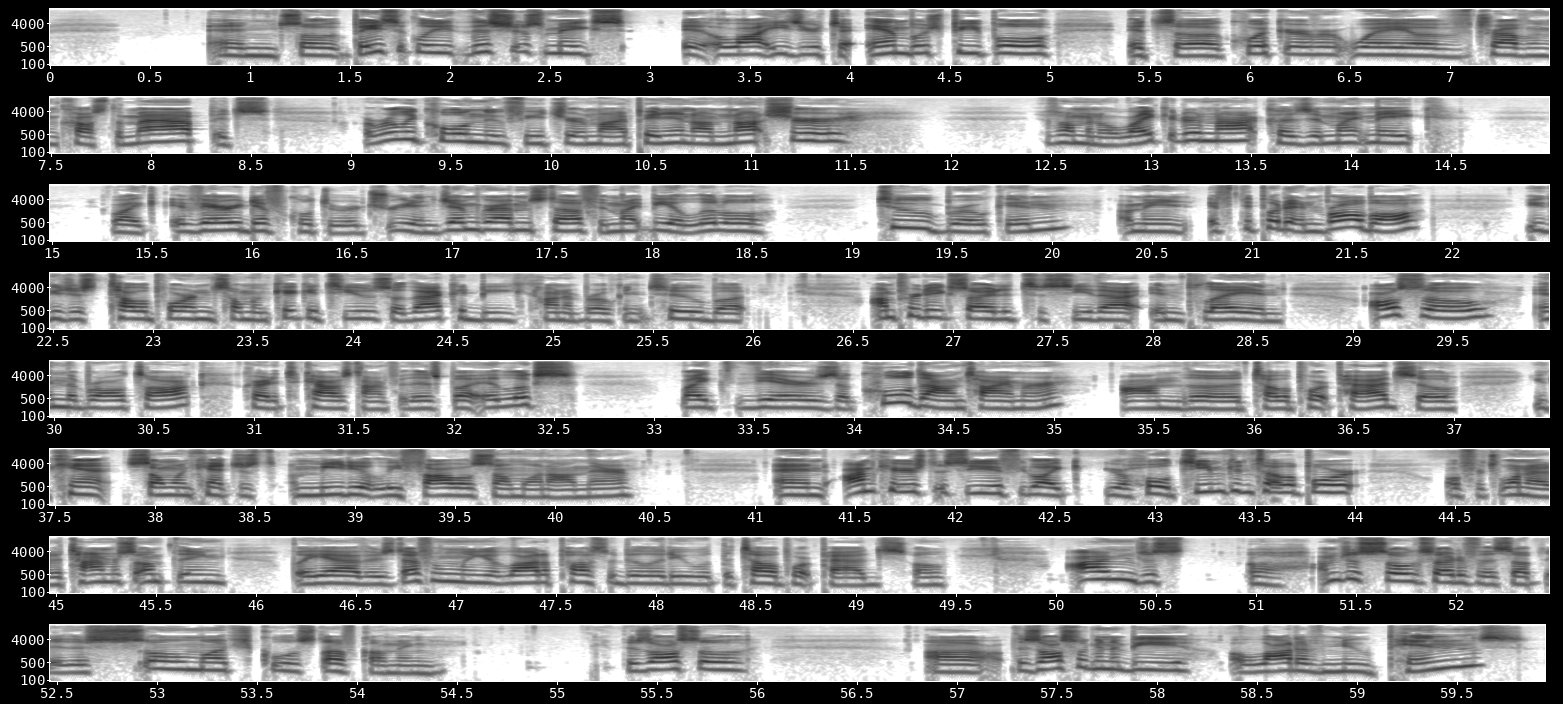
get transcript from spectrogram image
And so basically, this just makes it a lot easier to ambush people. It's a quicker way of traveling across the map. It's a really cool new feature, in my opinion. I'm not sure if I'm going to like it or not because it might make like very difficult to retreat and gem grab and stuff. It might be a little too broken. I mean, if they put it in Brawl Ball, you could just teleport and someone kick it to you, so that could be kind of broken too. But I'm pretty excited to see that in play. And also in the Brawl Talk, credit to KairosTime for this, but it looks like there's a cooldown timer on the teleport pad, so you can't someone can't just immediately follow someone on there. And I'm curious to see if like your whole team can teleport or if it's one at a time or something. But yeah, there's definitely a lot of possibility with the teleport pads. So I'm just oh, I'm just so excited for this update. There's so much cool stuff coming. There's also uh, there's also going to be a lot of new pins.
